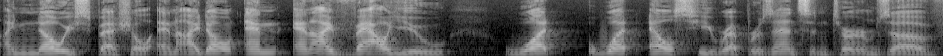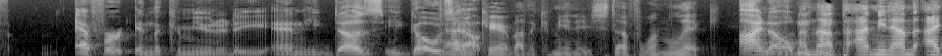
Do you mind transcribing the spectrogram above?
I know he's special, and I don't and and I value what what else he represents in terms of effort in the community, and he does he goes out I don't out. care about the community stuff one lick. I know. I'm not. I mean, I'm. I,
